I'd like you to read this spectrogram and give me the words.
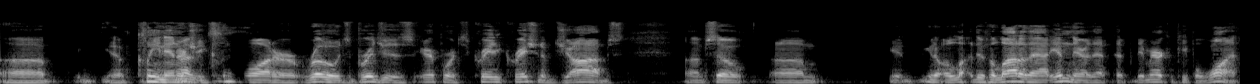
uh, you know, clean energy, roads. clean water, roads, bridges, airports, create, creation of jobs. Um, so, um, it, you know, a lot, there's a lot of that in there that, that the American people want.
